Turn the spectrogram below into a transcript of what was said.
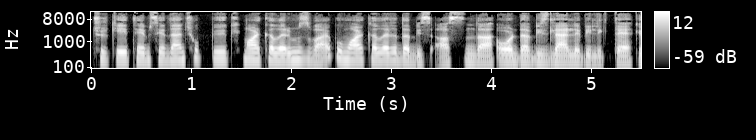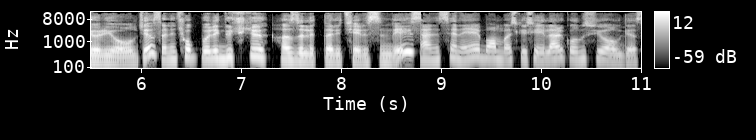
Türkiye'yi temsil eden çok büyük markalarımız var. Bu markaları da biz aslında orada bizlerle birlikte görüyor olacağız. Hani çok böyle güçlü hazırlıklar içerisindeyiz. Yani seneye bambaşka şeyler konuşuyor olacağız.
